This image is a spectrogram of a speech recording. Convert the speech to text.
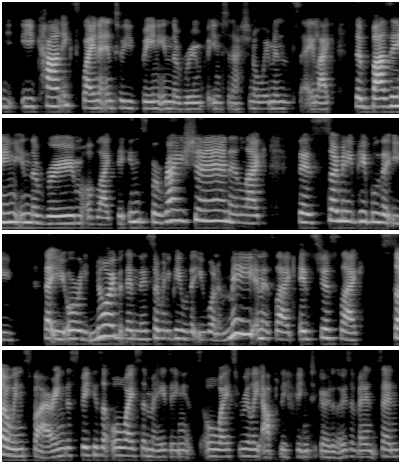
you can't explain it until you've been in the room for International Women's Day. Like the buzzing in the room of like the inspiration and like there's so many people that you that you already know, but then there's so many people that you want to meet. And it's like, it's just like so inspiring. The speakers are always amazing. It's always really uplifting to go to those events. And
